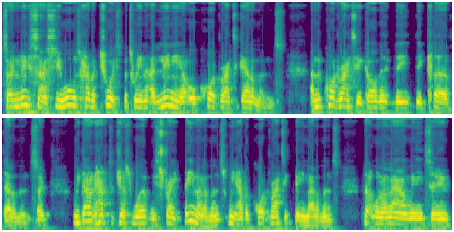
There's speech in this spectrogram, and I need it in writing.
So in LUSAS, you always have a choice between a linear or quadratic element, and the quadratic are the, the, the curved elements. So we don't have to just work with straight beam elements. We have a quadratic beam element that will allow me to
